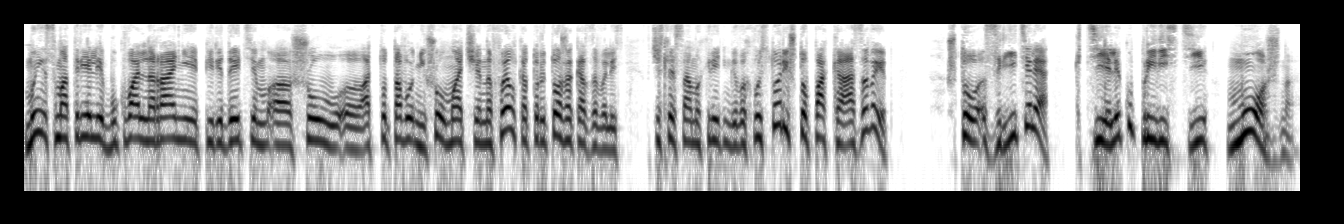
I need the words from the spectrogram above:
Мы смотрели буквально ранее перед этим э, шоу, э, от того, не шоу, матча НФЛ, которые тоже оказывались в числе самых рейтинговых в истории, что показывает, что зрителя к телеку привести можно.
